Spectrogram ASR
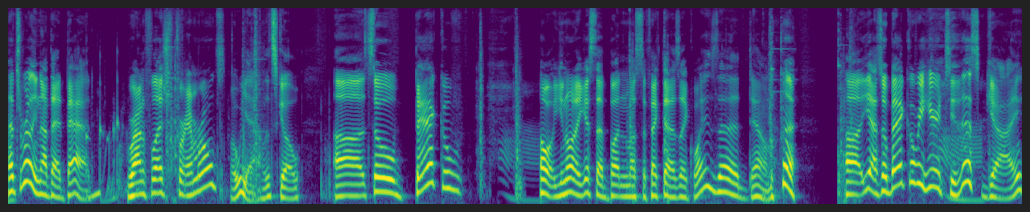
That's really not that bad. Rotten flesh for emeralds? Oh yeah, let's go. Uh, so back over Oh, you know what? I guess that button must affect that. I was like, why is that down? uh, yeah, so back over here to this guy.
